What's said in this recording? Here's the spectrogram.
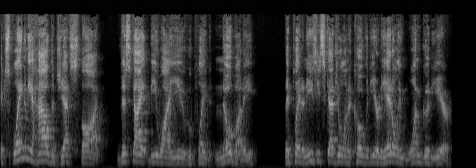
Explain to me how the Jets thought this guy at BYU, who played nobody, they played an easy schedule in a COVID year, and he had only one good year.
